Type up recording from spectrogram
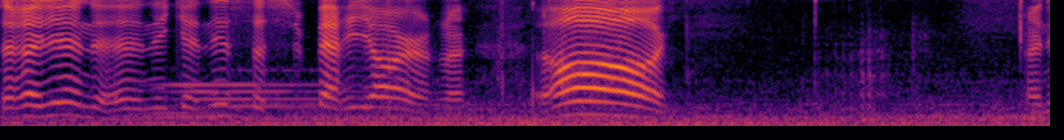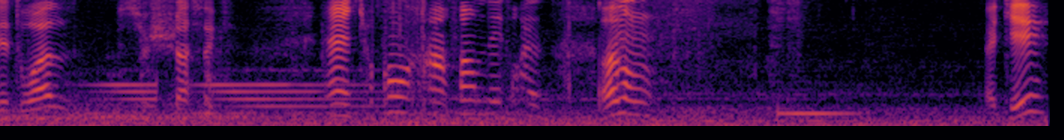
C'est relié à un, un mécanisme supérieur. Oh! Un étoile? Je chasse avec? Un trou en forme d'étoile. Oh non! Ok.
